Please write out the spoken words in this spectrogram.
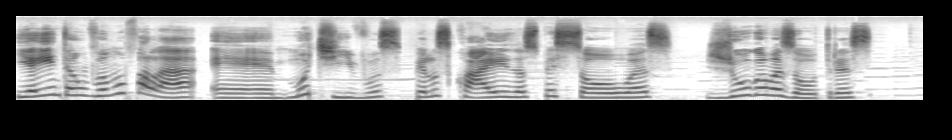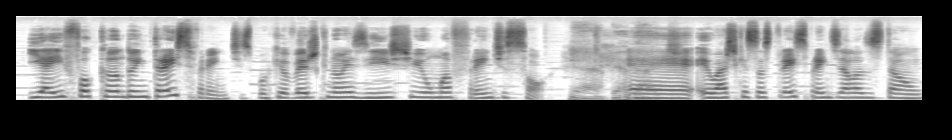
E aí, então, vamos falar é, motivos pelos quais as pessoas julgam as outras. E aí, focando em três frentes, porque eu vejo que não existe uma frente só. É, verdade. É, eu acho que essas três frentes, elas estão.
